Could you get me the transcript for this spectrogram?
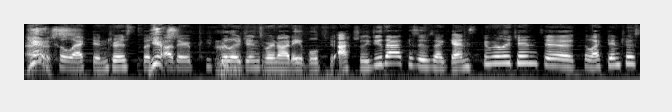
and Yes. collect interest, but Yes. other religions were not able to actually do that because it was against the religion to collect interest.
